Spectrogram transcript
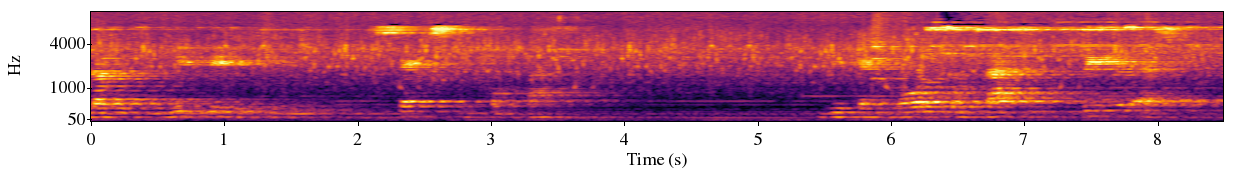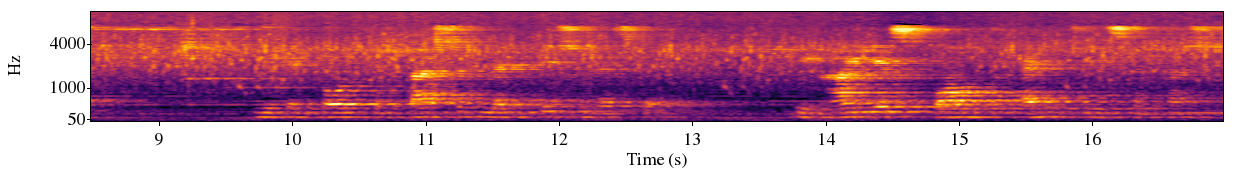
Love is midway between sex and compassion. You can call compassion prayer as well. You can call compassion meditation as well. The highest form of energy is compassion.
